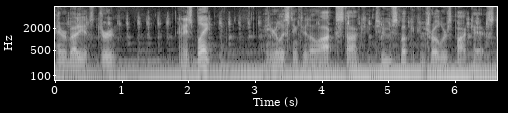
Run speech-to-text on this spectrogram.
Hey everybody, it's Drew, And it's Blake. and you're listening to the Lock, Stock, and Two Smoking Controllers podcast.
